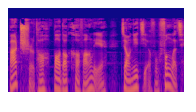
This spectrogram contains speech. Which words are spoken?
把尺头抱到客房里，叫你姐夫封了去。”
